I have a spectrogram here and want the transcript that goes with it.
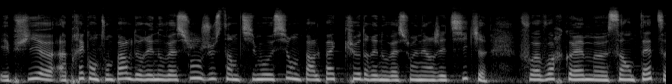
Et puis euh, après, quand on parle de rénovation, juste un petit mot aussi, on ne parle pas que de rénovation énergétique. Il faut avoir quand même euh, ça en tête.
